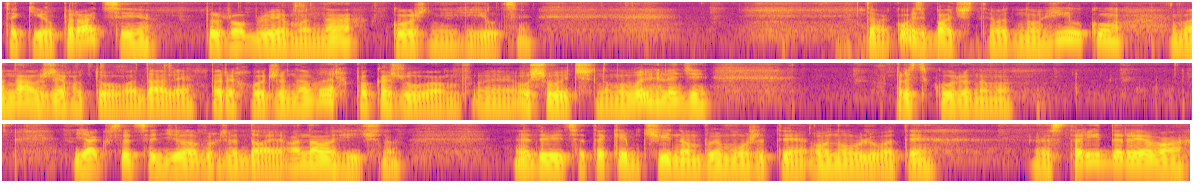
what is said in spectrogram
такі операції пророблюємо на кожній гілці. Так, ось бачите одну гілку, вона вже готова. Далі переходжу наверх, покажу вам в е, ушвидшеному вигляді, в прискореному, як все це діло виглядає. Аналогічно. Е, Дивіться, таким чином ви можете оновлювати е, старі дерева,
